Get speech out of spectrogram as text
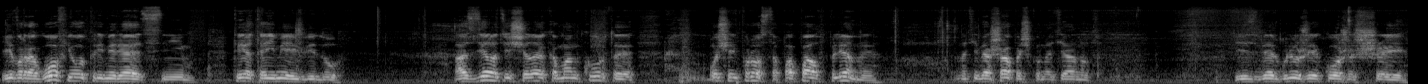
И врагов его примиряет с ним. Ты это имей в виду. А сделать из человека манкурты очень просто. Попал в плен и на тебя шапочку натянут. Из верблюжьей кожи с шеи.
